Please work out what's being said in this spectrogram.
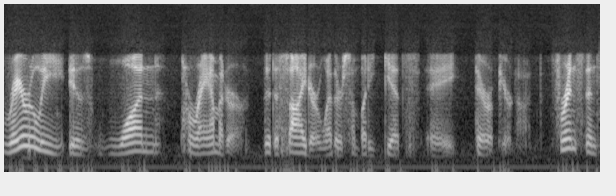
rarely is one parameter the decider whether somebody gets a therapy or not. For instance,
